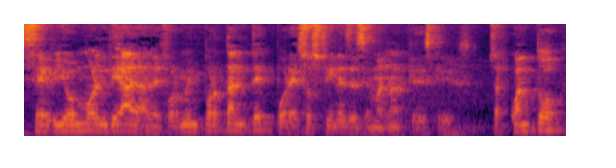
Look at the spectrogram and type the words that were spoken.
se vio moldeada de forma importante por esos fines de semana que describes? O sea, ¿cuánto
